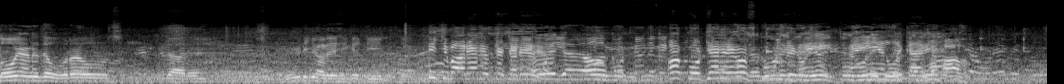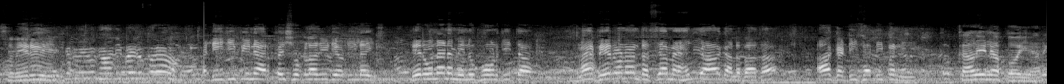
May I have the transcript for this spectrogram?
ਦੋ ਜਣੇ ਤੇ ਹੋਰ ਆ ਉਹ ਜਾ ਰਹੇ ਵੀਡੀਓ ਵਾਲੇ ਸੀਗੇ ਜੀ। ਇਹ ਚਵਾਰਿਆਂ ਦੇ ਉੱਤੇ ਚੜੇ ਹੋਏ ਆ ਕੋਠਿਆਂ ਦੇ ਉਹ ਸਕੂਲ ਦੇ ਅਸੀਂ ਅੰਦਰ ਕਾਗਜ਼। ਸਵੇਰੇ ਡੀਜੀਪੀ ਨੇ ਅਰਪੇ ਸ਼ੁਕਲਾ ਦੀ ਡਿਊਟੀ ਲਈ ਫਿਰ ਉਹਨਾਂ ਨੇ ਮੈਨੂੰ ਫੋਨ ਕੀਤਾ। ਮੈਂ ਫਿਰ ਉਹਨਾਂ ਨੂੰ ਦੱਸਿਆ ਮੈਂ ਕਿਹਾ ਜੀ ਆਹ ਗੱਲਬਾਤ ਆ ਆਹ ਗੱਡੀ ਸਾਡੀ ਭੰਨੀ ਹੈ ਕਾਲੇ ਨਾ ਪਾਓ ਯਾਰ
